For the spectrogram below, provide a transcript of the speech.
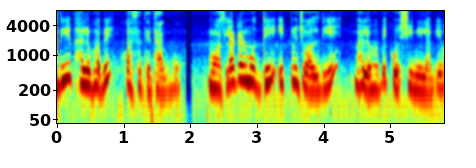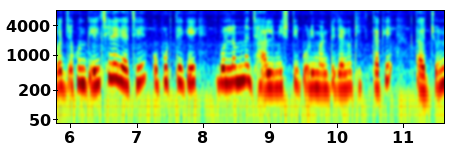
দিয়ে ভালোভাবে কষাতে থাকব। মশলাটার মধ্যে একটু জল দিয়ে ভালোভাবে কষিয়ে নিলাম। এবার যখন তেল ছেড়ে গেছে, ওপর থেকে বললাম না ঝাল মিষ্টি পরিমাণটা যেন ঠিক থাকে, তার জন্য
